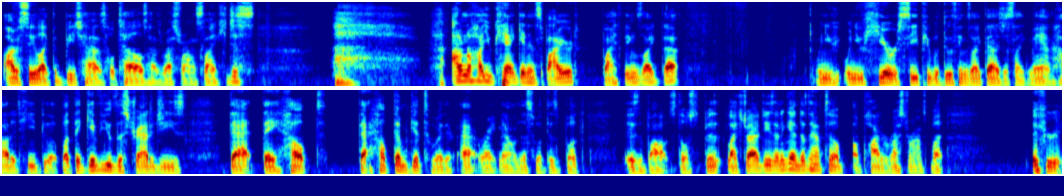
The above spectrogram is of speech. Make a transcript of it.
obviously, like the beach has hotels, has restaurants. Like he just, I don't know how you can't get inspired by things like that when you when you hear or see people do things like that, it's just like, man, how did he do it? But they give you the strategies that they helped that helped them get to where they're at right now, and this is what this book is about. It's those like strategies, and again, doesn't have to apply to restaurants, but if you're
